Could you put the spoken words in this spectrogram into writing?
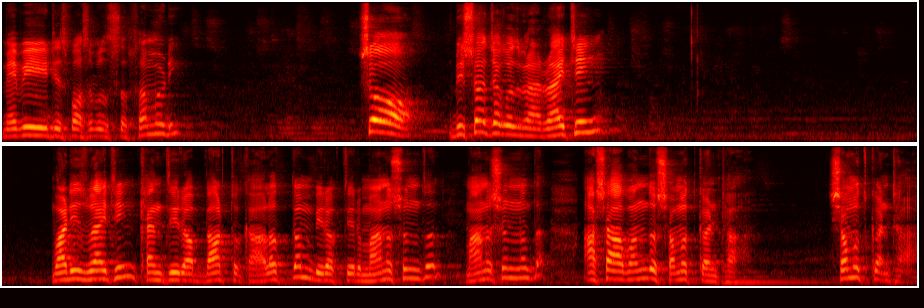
maybe it is possible for somebody. So, Vishwachakra writing, what is writing? Kantir abdhartha kalattam viraktir manasunta, manasunnata, ashabandha samutkantha. Samutkantha.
